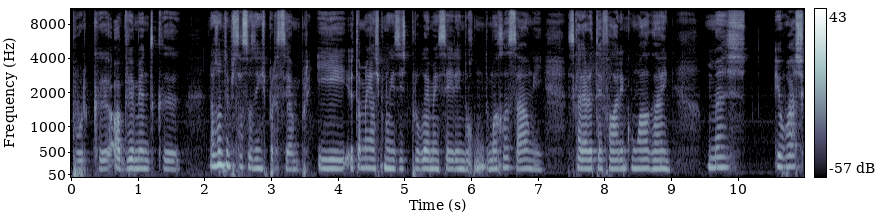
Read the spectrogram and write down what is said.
porque obviamente que nós não temos de estar sozinhos para sempre e eu também acho que não existe problema em saírem de uma relação e se calhar até falarem com alguém, mas eu acho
